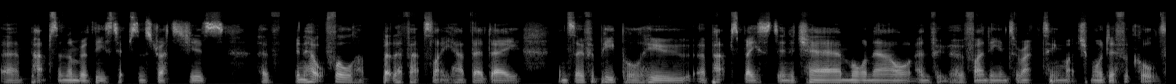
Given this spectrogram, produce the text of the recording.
uh, perhaps a number of these tips and strategies have been helpful, but have had slightly had their day. And so for people who are perhaps based in a chair more now and who are finding interacting much more difficult,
